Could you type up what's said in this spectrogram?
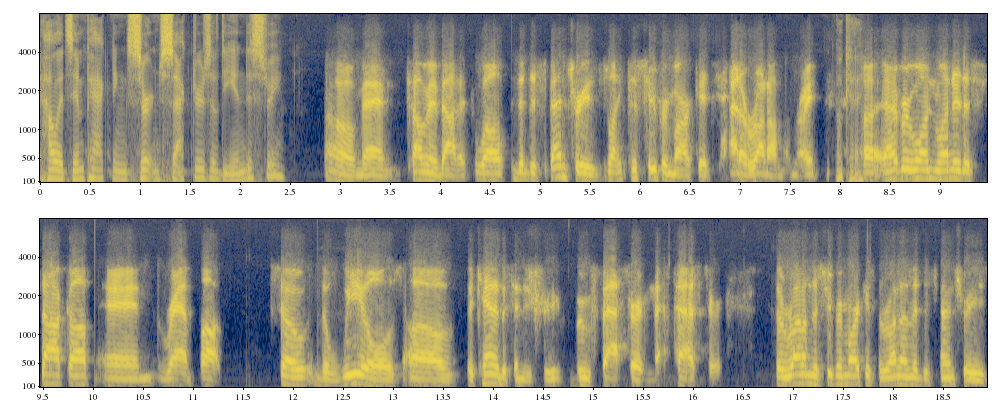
how it's impacting certain sectors of the industry? Oh man, tell me about it. Well, the dispensaries, like the supermarkets, had a run on them, right? Okay. Uh, everyone wanted to stock up and ramp up. So the wheels of the cannabis industry move faster and faster. The run on the supermarkets, the run on the dispensaries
